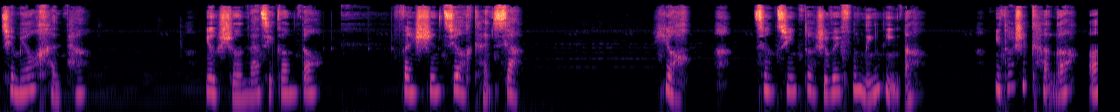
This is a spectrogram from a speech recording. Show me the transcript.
却没有喊他，右手拿起钢刀，翻身就要砍下。哟。将军倒是威风凛凛啊！你倒是砍啊啊！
